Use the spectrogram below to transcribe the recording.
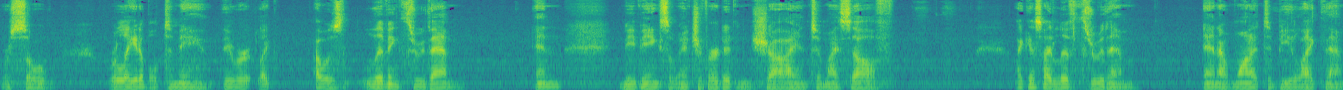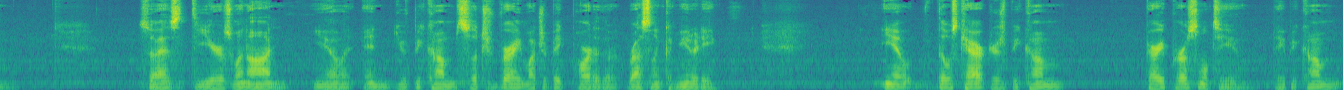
were so relatable to me. They were like, I was living through them. And me being so introverted and shy and to myself, I guess I lived through them and I wanted to be like them. So as the years went on, you know, and you've become such very much a big part of the wrestling community, you know, those characters become very personal to you. They become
